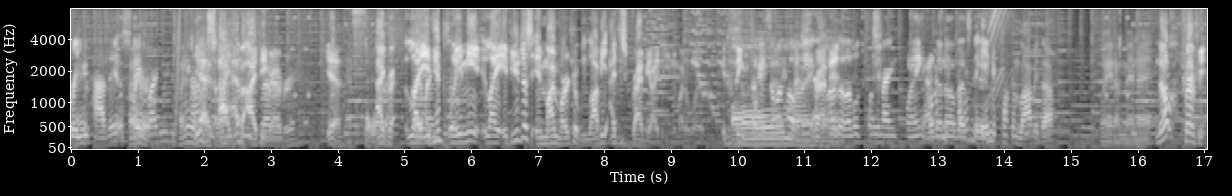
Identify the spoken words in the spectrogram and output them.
Wait, you have it? Yes, Wait, I- why do you just have Yes, Yes, I have an IP grabber. Yeah. Four. I gra- like Wait, if you play me like if you just in my market we lobby, I just grab your IP no matter what. If the thing Oh Okay, someone help my me. I grab it. a level 29 playing. I don't know if that's wasn't in your fucking lobby though. Wait a minute. No, perfect.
